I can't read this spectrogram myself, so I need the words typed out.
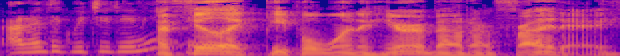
I don't think we did anything. I feel like people want to hear about our Friday.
